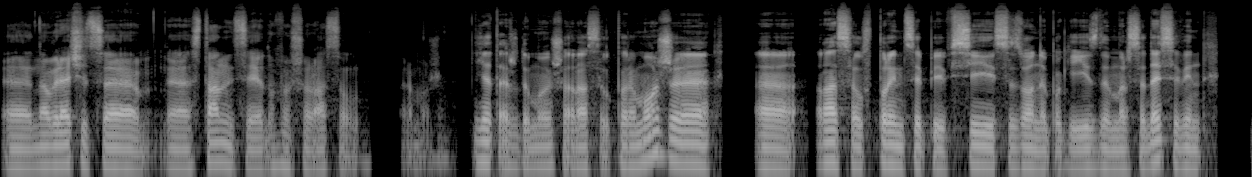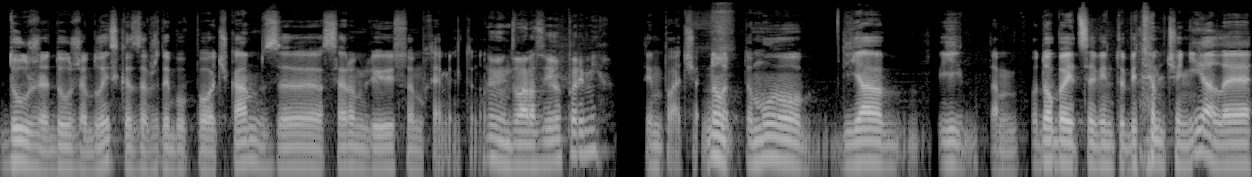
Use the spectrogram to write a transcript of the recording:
е, навряд чи це е, станеться. Я думаю, що Рассел переможе. Я теж думаю, що Рассел переможе. Е, Рассел, в принципі, всі сезони, поки їздив в Мерседесі, він дуже-дуже близько завжди був по очкам з сером Льюісом Хемільтоном. Ну, він два рази його переміг. Тим паче. Ну, тому я і, там, подобається він тобі там чи ні, але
